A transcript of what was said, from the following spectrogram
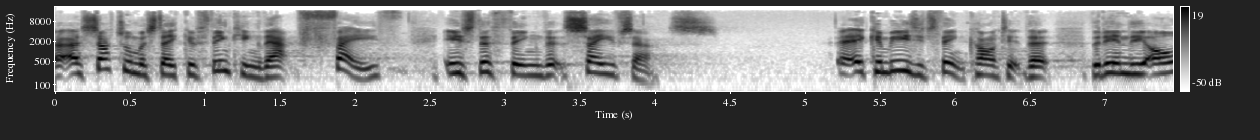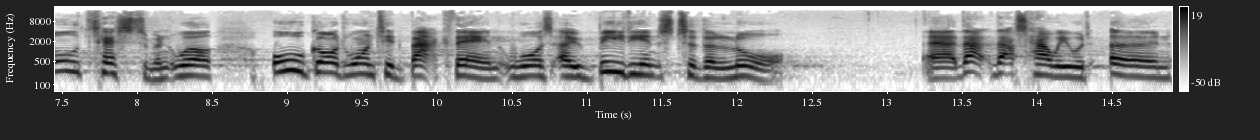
A subtle mistake of thinking that faith is the thing that saves us. It can be easy to think, can't it, that, that in the Old Testament, well, all God wanted back then was obedience to the law. Uh, that, that's how we would earn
